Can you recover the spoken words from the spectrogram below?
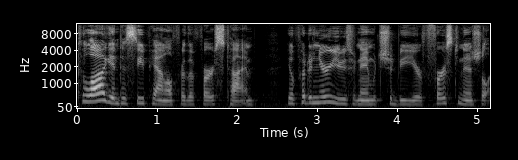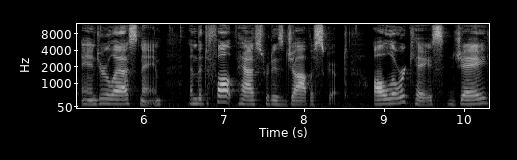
To log into cPanel for the first time, you'll put in your username, which should be your first initial and your last name, and the default password is JavaScript, all lowercase, J-A-V-A-S-C-R-I-P-T,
